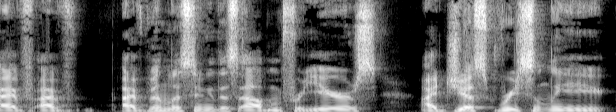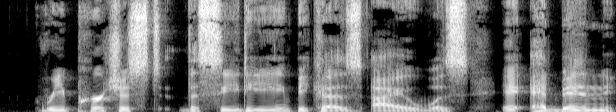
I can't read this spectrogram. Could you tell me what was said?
I've I've I've been listening to this album for years. I just recently repurchased the CD because I was it had been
